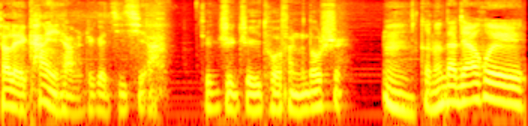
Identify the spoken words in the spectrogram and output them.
小磊看一下这个机器啊，这这这一坨反正都是。嗯，可能大家会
